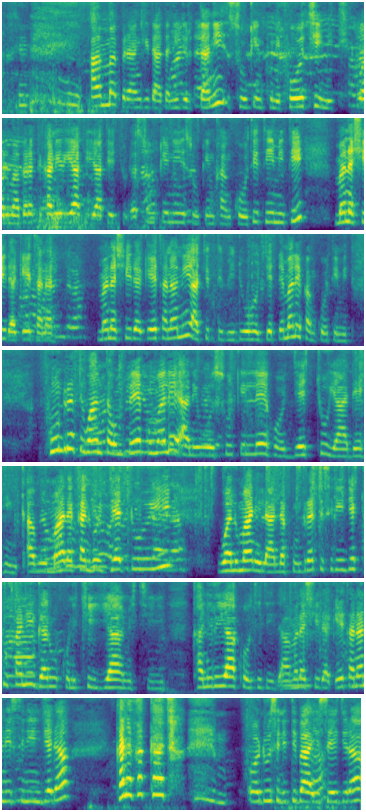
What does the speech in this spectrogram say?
Amma biraangii taatanii jirtanii suuqiin kun kootii miti. Walumaa galatti kan hiriyaa kiyyaati jechuudha. Suuqiin suuqiin kan kootitii miti. Mana ishii dhaqee tanan. Mana ishii dhaqee tananii achitti viidiyoo hojjedhe malee kan kootii miti. Fuulduratti waan ta'u beeku malee ani suuqillee hojjechuu yaadee hin qabu. Maal akkan hojjedhu walumaan ilaalla fuulduratti isiniin jechuufanii garuu kun kiyyaa miti. Kan hiriyaa kootitiidha mana ishii dhaqee tanan isiniin jedha. Kana fakkaata. Oduu isinitti baay'isee jira.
